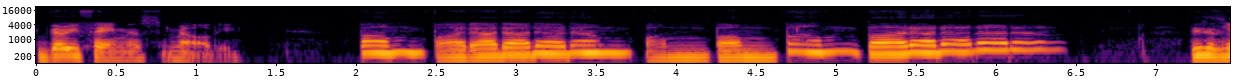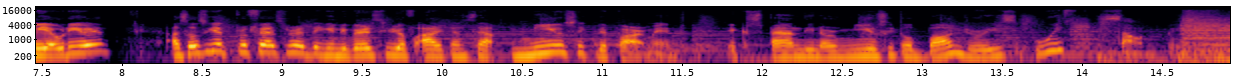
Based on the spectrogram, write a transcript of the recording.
very famous melody. Bum ba da da da dum bum bum bum ba da da da dum. This is Lia Uribe, Associate Professor at the University of Arkansas Music Department, expanding our musical boundaries with sound painting.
